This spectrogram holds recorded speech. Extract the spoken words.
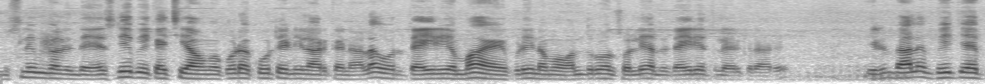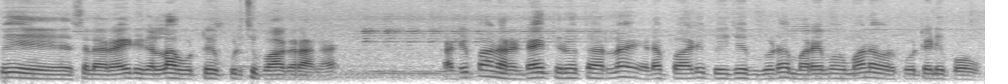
முஸ்லீம்கள் இந்த எஸ்டிபி கட்சி அவங்க கூட கூட்டணியில் இருக்கனால ஒரு தைரியமாக எப்படி நம்ம வந்துருவோம் சொல்லி அந்த தைரியத்தில் இருக்கிறாரு. இருந்தாலும் பிஜேபி சில ரைடுகள்லாம் விட்டு பிடிச்சி பார்க்குறாங்க கண்டிப்பாக நான் ரெண்டாயிரத்தி இருபத்தாறில் எடப்பாடி பிஜேபி கூட மறைமுகமான ஒரு கூட்டணி போகும்.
